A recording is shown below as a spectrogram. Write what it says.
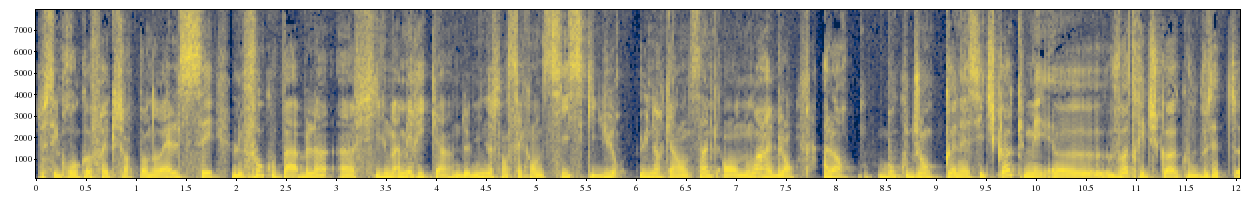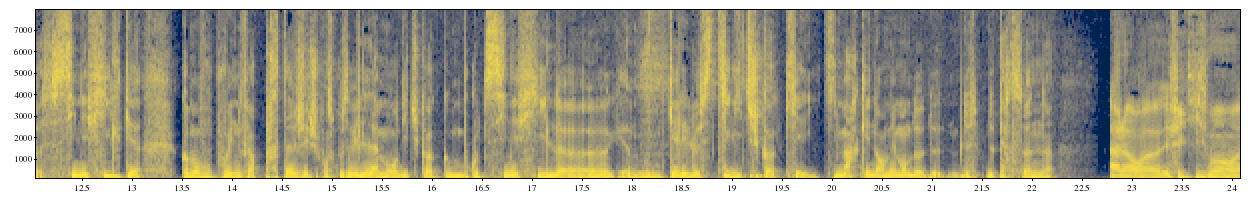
de ces gros coffrets qui sortent pour Noël. C'est Le Faux Coupable, un film américain de 1956 qui dure 1h45 en noir et blanc. Alors, beaucoup de gens connaissent Hitchcock, mais euh, votre Hitchcock, vous, vous êtes cinéphile, comment vous pouvez nous faire partager, je pense que vous avez l'amour d'Hitchcock comme beaucoup de cinéphiles, euh, quel est le style Hitchcock qui, marque énormément de, personnes? Alors, euh, effectivement,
